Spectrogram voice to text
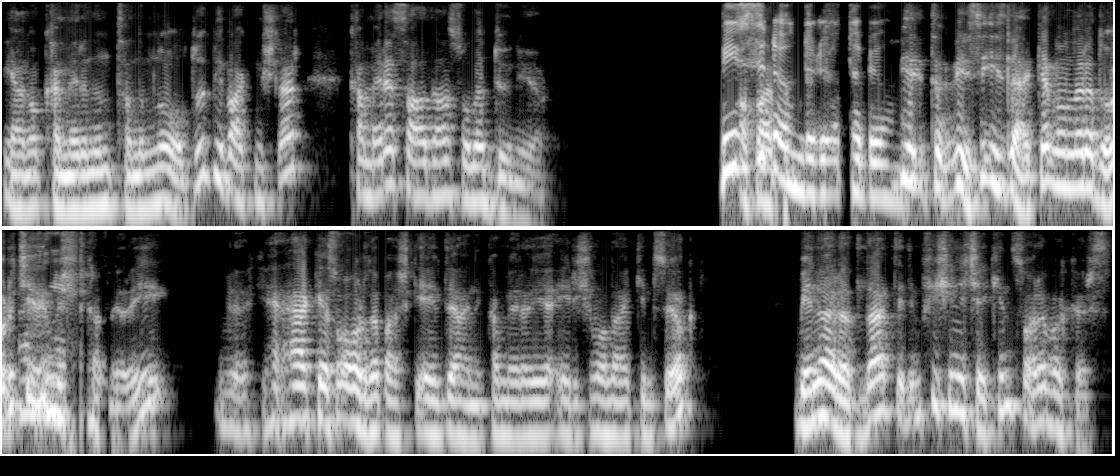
yani o kameranın tanımlı olduğu bir bakmışlar kamera sağdan sola dönüyor. Birisi Apart döndürüyor tabii onu. Bir, tabii birisi izlerken onlara doğru çevirmiş kamerayı. Herkes orada başka evde hani kameraya erişim olan kimse yok. Beni aradılar dedim fişini çekin sonra bakarız.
